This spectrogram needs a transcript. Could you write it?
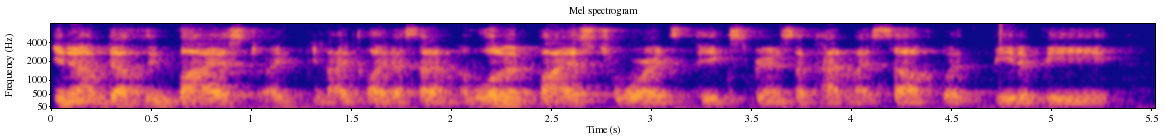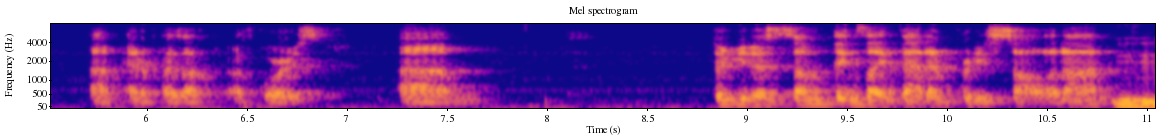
you know, I'm definitely biased. like, You know, like, like I said, I'm a little bit biased towards the experience I've had myself with B2B um, enterprise, of, of course. Um, so, you know, some things like that I'm pretty solid on. hmm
